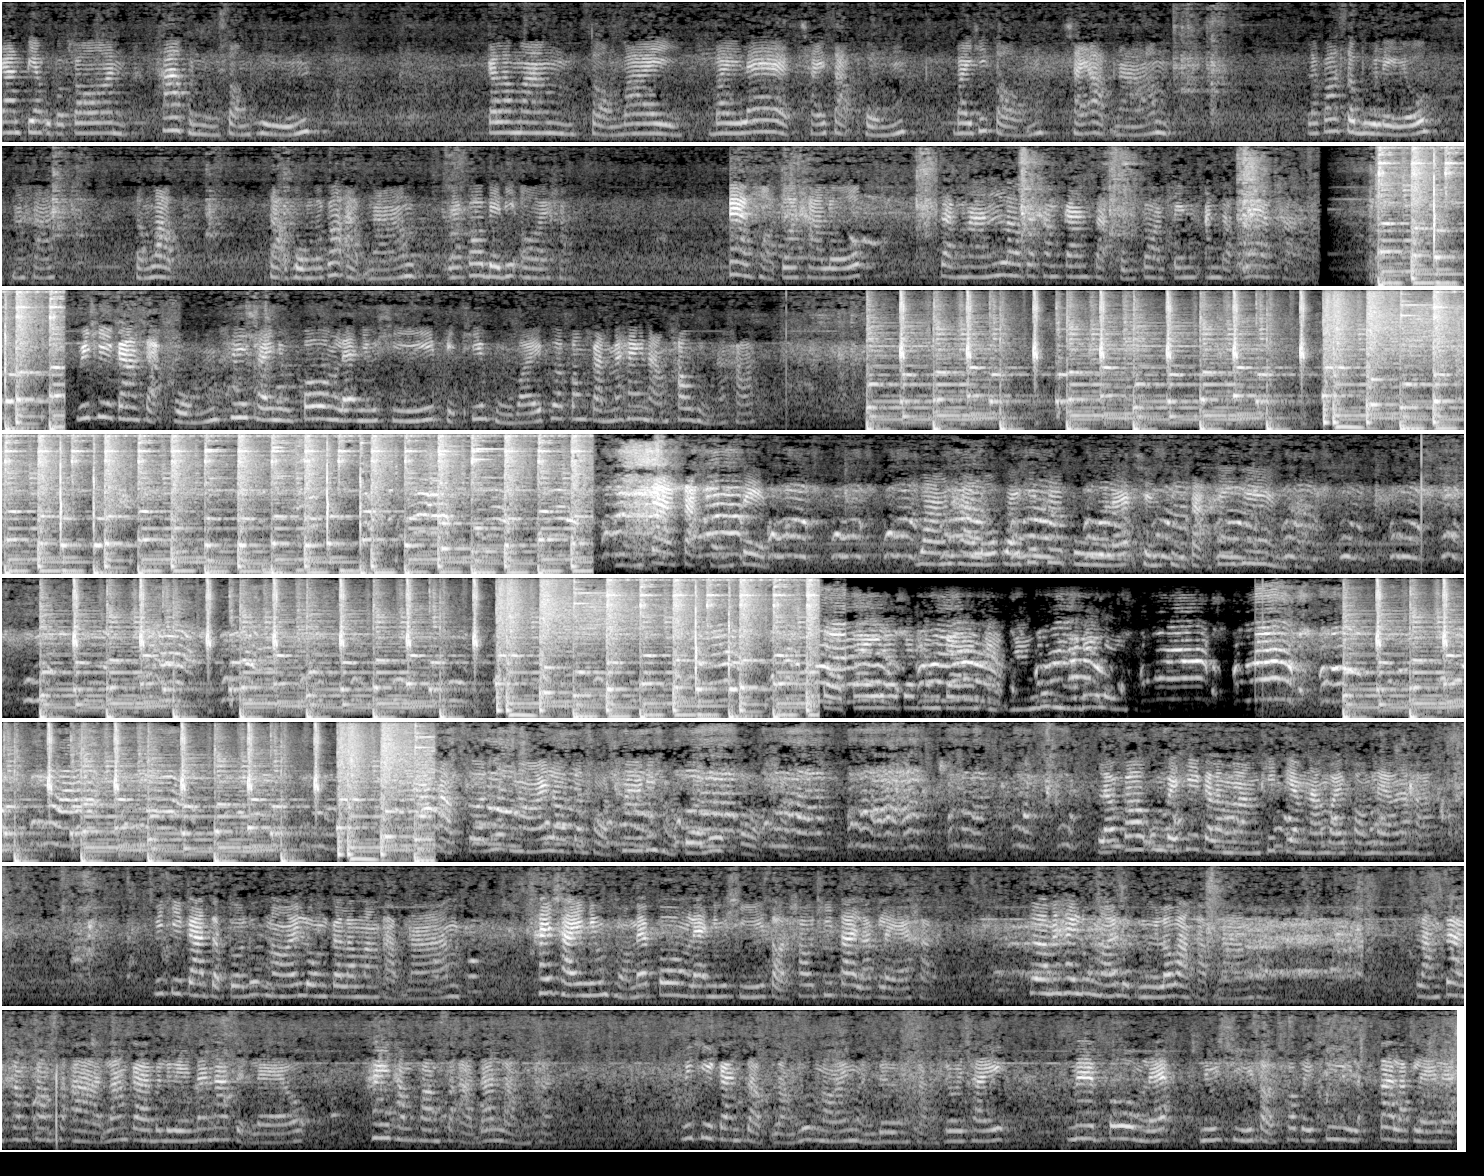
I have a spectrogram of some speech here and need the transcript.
การณ์ ผ้าขนหนูสองผืนกะละมังสองใบ ใบแรกใช้สระผม ใบที่สองใช้อาบน้ำแล้วก็สบู่เหลวนะคะสำหรับสระผมแล้วก็อาบน้ำแล้วก็เบบี้ออยล์ค่ะ แรกห่อตัวทารก จากนั้นเราจะทำการสระผมก่อนเป็นอันดับแรกค่ะ วิธีการสระผมให้ใช้นิ้วโป้งและนิ้วชี้ปิดที่หูไว้เพื่อป้องกันไม่ให้น้ำเข้าหูนะคะหลังจากสระผมเสร็จวางทารกไว้ที่ผ้าปูและเช็ดศีรษะให้แห้ง อาบน้ำลูกน้อยได้เลยค่ะการอาบตัวลูกน้อยเราจะถอดผ้าที่ห่อตัวลูกออกค่ะ แล้วก็อุ้มไปที่กระมังที่เตรียมน้ำไว้พร้อมแล้วนะคะ วิธีการจับตัวลูกน้อยลงกระมังอาบน้ำให้ใช้นิ้วหัวแม่โป้ง และนิ้วชี้สอดเข้าที่ใต้รักแร้ค่ะ เพื่อไม่ให้ลูกน้อยหลุดมือระหว่างอาบน้ำค่ะ หลังจากทำความสะอาดร่างกายบริเวณด้านหน้าเสร็จแล้ว ให้ทำความสะอาดด้านหลังค่ะ วิธีการจับหลังลูกน้อยเหมือนเดิมค่ะ โดยใช้แม่โป้งและนิ้วชี้สอดเข้าไปที่ใต้รักแร้และ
